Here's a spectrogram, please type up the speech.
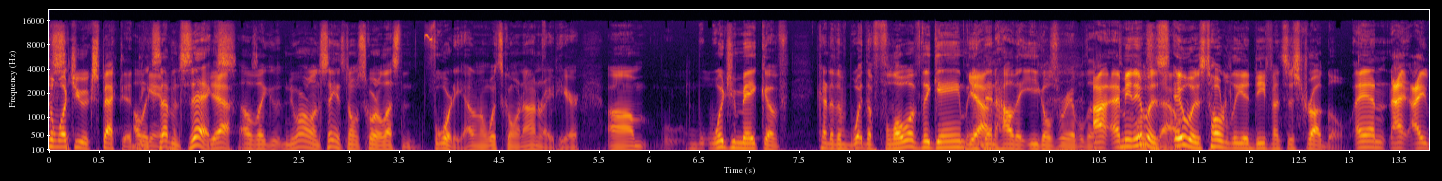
Wasn't like what you expected. Oh, like game. seven six. Yeah. I was like, New Orleans Saints don't score less than forty. I don't know what's going on right here. Um, what'd you make of kind of the the flow of the game, Yeah. and then how the Eagles were able to? I, I to mean, it close was out? it was totally a defensive struggle, and I,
